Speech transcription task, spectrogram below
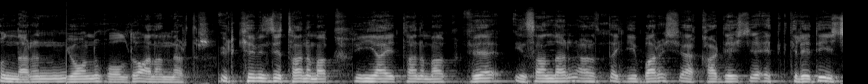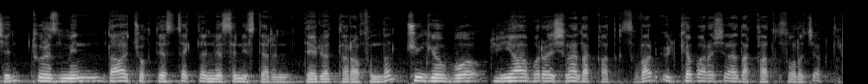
bunların yoğunluk olduğu alanlardır. Ülkemizi tanımak, dünyayı tanımak ve insanların arasındaki barış ve kardeşliği etkilediği için turizmin daha çok desteklenmesini isterim devlet tarafından. Çünkü bu dünya barışına da katkısı var, ülke barışına da katkısı olacaktır.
